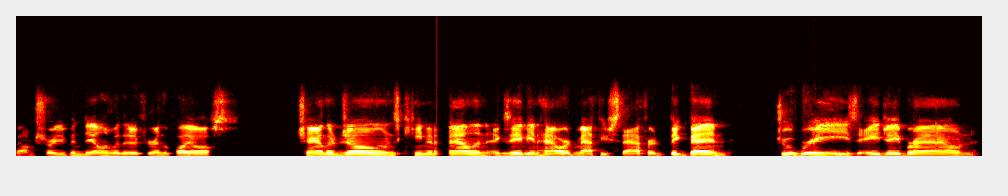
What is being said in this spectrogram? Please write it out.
I'm sure you've been dealing with it if you're in the playoffs. Chandler Jones, Keenan Allen, Xavier Howard, Matthew Stafford, Big Ben, Drew Brees, AJ Brown,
